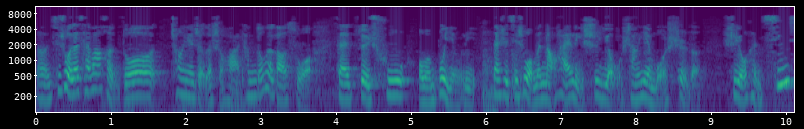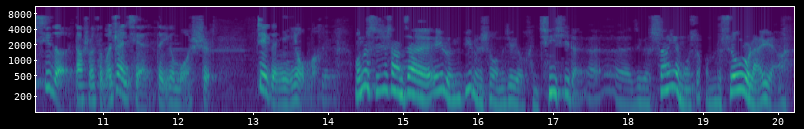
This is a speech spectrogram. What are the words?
嗯，其实我在采访很多创业者的时候啊，他们都会告诉我，在最初我们不盈利，但是其实我们脑海里是有商业模式的，是有很清晰的，到时候怎么赚钱的一个模式。这个您有吗？我们实际上在 A 轮、B 轮时候，我们就有很清晰的呃呃这个商业模式，我们的收入来源啊，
